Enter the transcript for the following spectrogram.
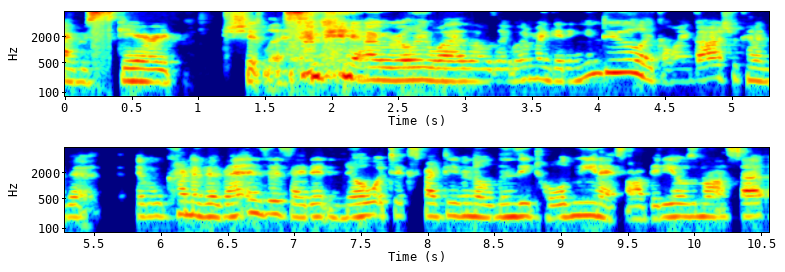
I was scared shitless. Okay, I really was. I was like, what am I getting into? Like, oh my gosh, what kind of what kind of event is this? I didn't know what to expect, even though Lindsay told me and I saw videos and all that stuff.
